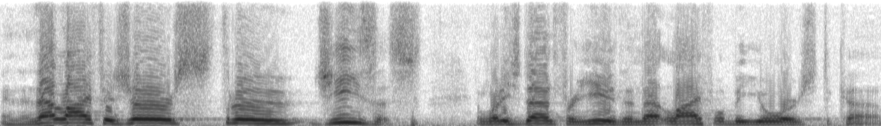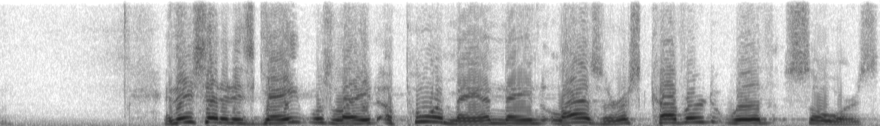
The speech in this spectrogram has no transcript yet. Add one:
and that life is yours through Jesus and what he's done for you, then that life will be yours to come. And they said at his gate was laid a poor man named Lazarus, covered with sores,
